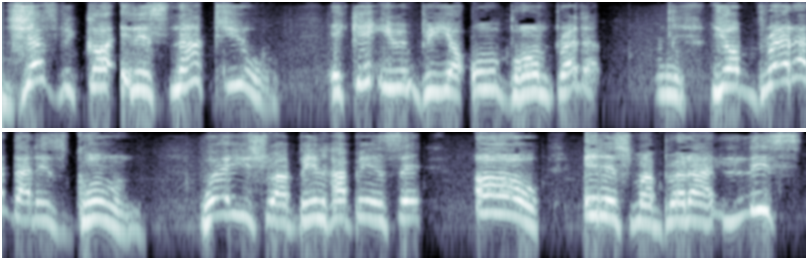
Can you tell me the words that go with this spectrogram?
Just because it is not you, it can't even be your own born brother. Mm. Your brother that is gone, where you should have been happy and say, Oh, it is my brother. At least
